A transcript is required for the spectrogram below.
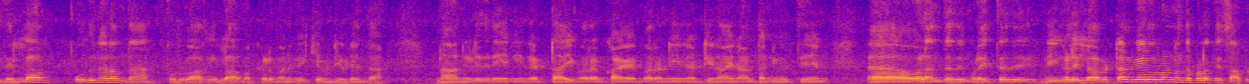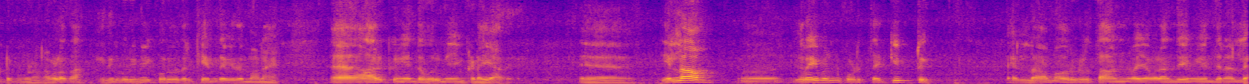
இதெல்லாம் பொதுநலம்தான். பொதுவாக எல்லா மக்களும் அனுபவிக்க வேண்டிய விடயம்தான் நான் எழுதினேன் நீ நெட்டாய் மரம் காய மரம் நீ நட்டினாய் நான் தண்ணி ஊற்றினேன் வளர்ந்தது முளைத்தது நீங்கள் இல்லாவிட்டால் வேறொருவன் அந்த பழத்தை சாப்பிட்டு போனான் அவ்வளோதான் இதில் உரிமை கோருவதற்கு எந்த விதமான யாருக்கும் எந்த உரிமையும் கிடையாது. எல்லாம் இறைவன் கொடுத்த கிஃப்ட்டு எல்லாம் அவர்கள் தான் வளர்ந்தேன் உயர்ந்தன் அல்ல.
